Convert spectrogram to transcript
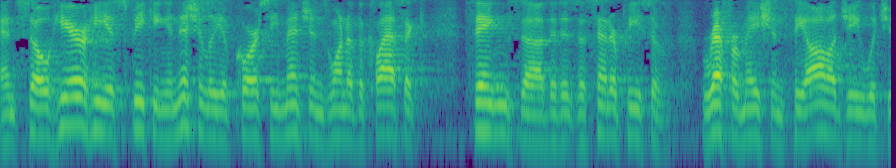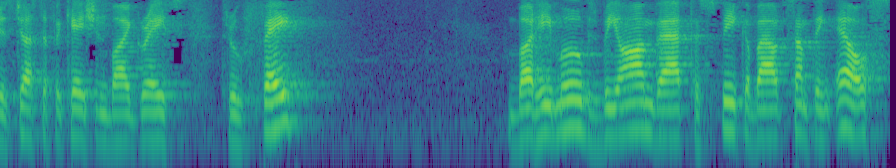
And so here he is speaking initially, of course, he mentions one of the classic things uh, that is a centerpiece of Reformation theology, which is justification by grace through faith. But he moves beyond that to speak about something else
